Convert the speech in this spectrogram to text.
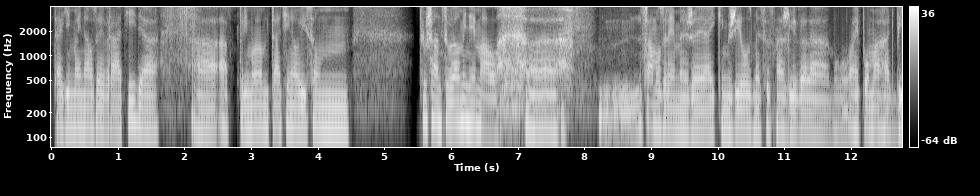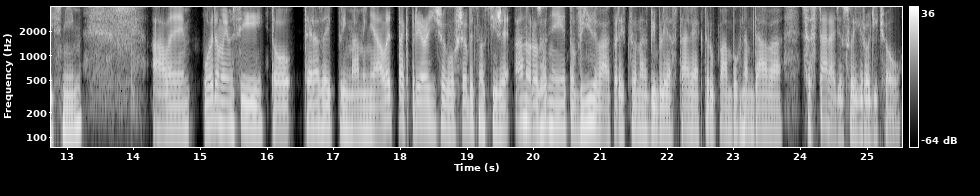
tak im aj naozaj vrátiť a, a, a pri mojom tatinovi som tú šancu veľmi nemal. Uh, samozrejme, že aj kým žil, sme sa snažili veľa mu aj pomáhať byť s ním. Ale uvedomujem si to teraz aj pri mamine, ale tak pri rodičoch vo všeobecnosti, že áno, rozhodne je to výzva, pre ktorú nás Biblia stavia, ktorú Pán Boh nám dáva sa starať o svojich rodičov.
